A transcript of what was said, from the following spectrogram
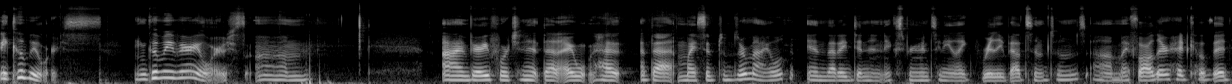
it could be worse. It could be very worse. Um, I'm very fortunate that I had that my symptoms were mild and that I didn't experience any like really bad symptoms. Um, my father had COVID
